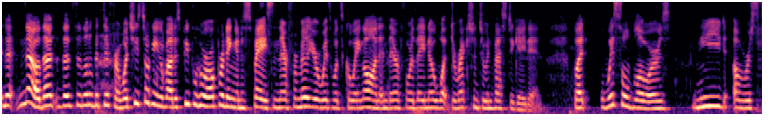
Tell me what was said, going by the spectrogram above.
n- no, that that's a little bit different. What she's talking about is people who are operating in a space and they're familiar with what's going on and therefore they know what direction to investigate in. But whistleblowers need a res-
